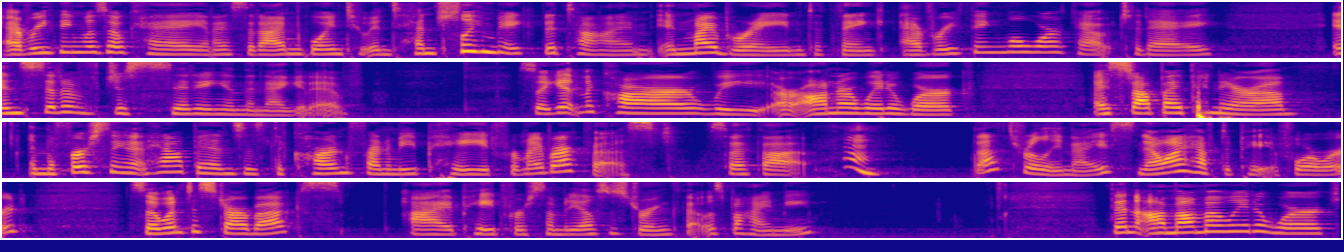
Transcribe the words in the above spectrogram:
Everything was okay. And I said, I'm going to intentionally make the time in my brain to think everything will work out today instead of just sitting in the negative. So I get in the car. We are on our way to work. I stop by Panera. And the first thing that happens is the car in front of me paid for my breakfast. So I thought, hmm, that's really nice. Now I have to pay it forward. So I went to Starbucks. I paid for somebody else's drink that was behind me. Then I'm on my way to work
